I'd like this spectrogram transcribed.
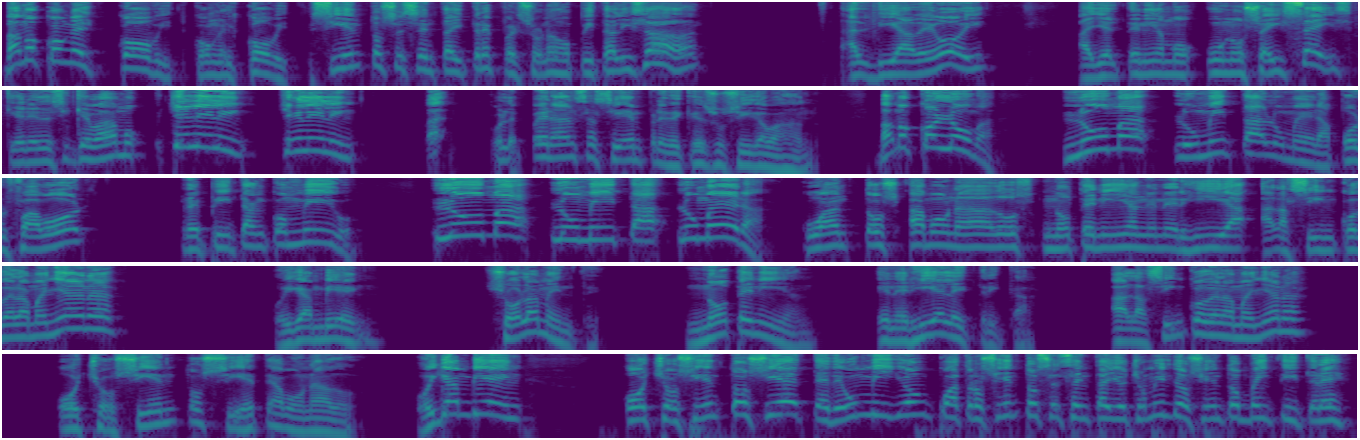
vamos con el COVID, con el COVID. 163 personas hospitalizadas al día de hoy. Ayer teníamos 166, quiere decir que vamos, chililín, chililín, con la esperanza siempre de que eso siga bajando. Vamos con Luma. Luma, Lumita, Lumera. Por favor, repitan conmigo. Luma, Lumita, Lumera. ¿Cuántos abonados no tenían energía a las 5 de la mañana? Oigan bien, solamente no tenían energía eléctrica a las 5 de la mañana 807 abonados. Oigan bien, 807 de 1.468.223.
